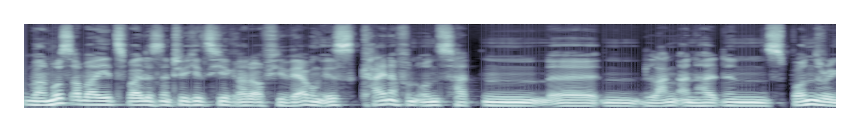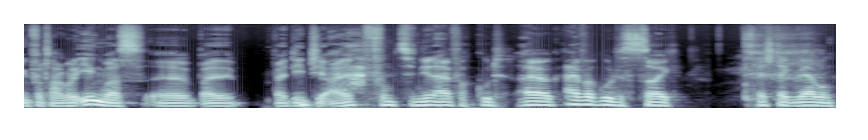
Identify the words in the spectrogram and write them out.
man muss aber jetzt, weil das natürlich jetzt hier gerade auch viel Werbung ist, keiner von uns hat einen, äh, einen lang anhaltenden Sponsoring-Vertrag oder irgendwas äh, bei, bei DJI. Ah, funktioniert einfach gut. Einfach gutes Zeug. Hashtag Werbung.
